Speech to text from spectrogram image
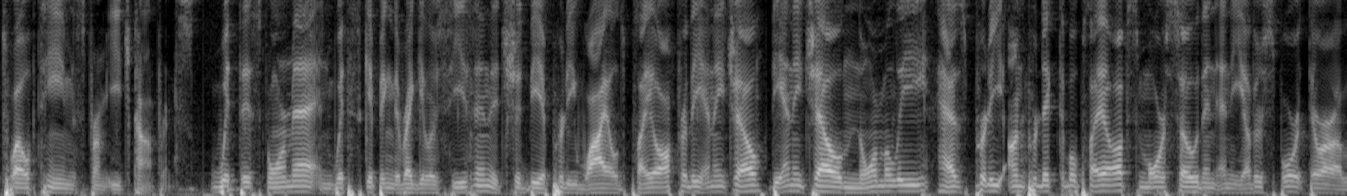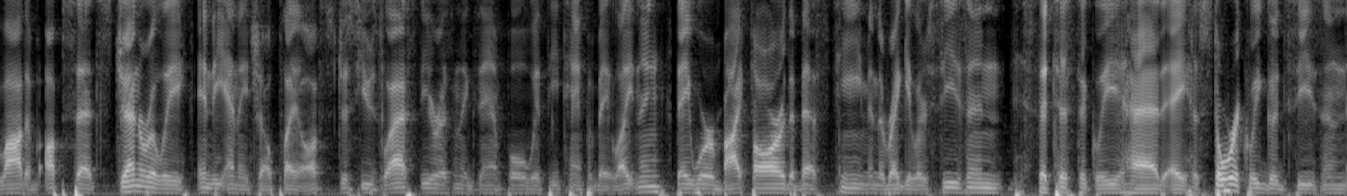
12 teams from each conference with this format and with skipping the regular season, it should be a pretty wild playoff for the NHL. The NHL normally has pretty unpredictable playoffs, more so than any other sport. There are a lot of upsets generally in the NHL playoffs. Just use last year as an example with the Tampa Bay Lightning. They were by far the best team in the regular season, statistically, had a historically good season,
